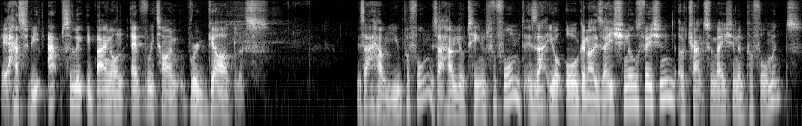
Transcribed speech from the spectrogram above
it has to be absolutely bang on every time, regardless. Is that how you perform? Is that how your teams performed? Is that your organizational vision of transformation and performance?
